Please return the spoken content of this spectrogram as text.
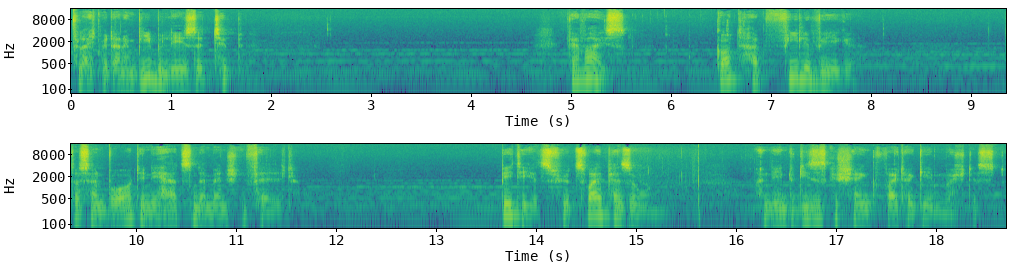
Vielleicht mit einem Bibellesetipp. Wer weiß, Gott hat viele Wege, dass sein Wort in die Herzen der Menschen fällt. Bete jetzt für zwei Personen, an denen du dieses Geschenk weitergeben möchtest.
